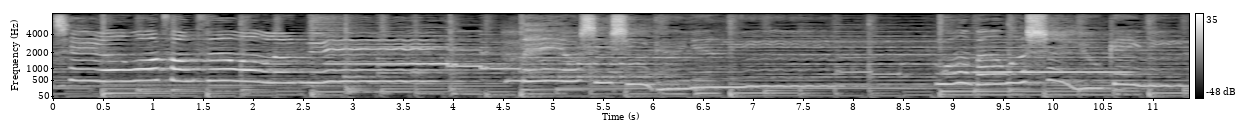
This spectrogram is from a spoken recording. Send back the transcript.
请让我从此忘了你。没有星星的夜里我把往事留给你。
